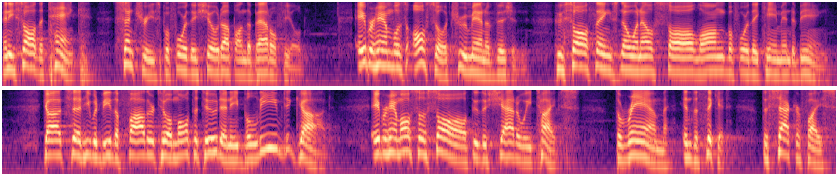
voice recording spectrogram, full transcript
And he saw the tank centuries before they showed up on the battlefield. Abraham was also a true man of vision who saw things no one else saw long before they came into being. God said he would be the father to a multitude, and he believed God. Abraham also saw through the shadowy types the ram in the thicket, the sacrifice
